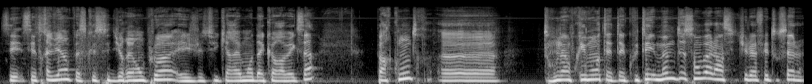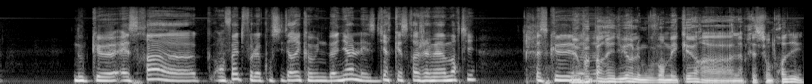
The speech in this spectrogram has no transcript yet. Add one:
C'est très bien parce que c'est du réemploi et je suis carrément d'accord avec ça. Par contre, euh, ton imprimante, elle t'a coûté même 200 balles hein, si tu l'as fait tout seul. Donc euh, elle sera, en fait, faut la considérer comme une bagnole et se dire qu'elle sera jamais amortie. Parce que Mais on peut euh, pas réduire le mouvement maker à l'impression 3D.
